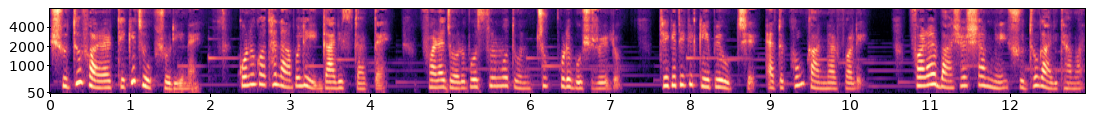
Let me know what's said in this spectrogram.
শুদ্ধ ফাড়ার থেকে চোখ সরিয়ে নেয়। কোনো কথা না বলেই গাড়ি স্টার্ট দেয়। ফাড়া জড়বস্তুর মতন চুপ করে বসে রইল। থেকে থেকে কেঁপে উঠছে, এতক্ষণ কান্নার ফলে। ফারার বাসার সামনে শুদ্ধ গাড়ি থামায়।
